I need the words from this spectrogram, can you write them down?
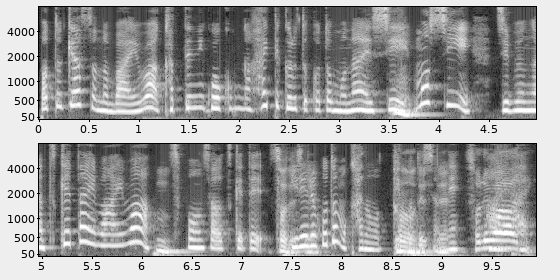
ポッドキャストの場合は勝手に広告が入ってくるってこともないし、うんもし自分がつけたい場合はう、んスポンサーをつけて入れることも可能ってことですねですよね。。それは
